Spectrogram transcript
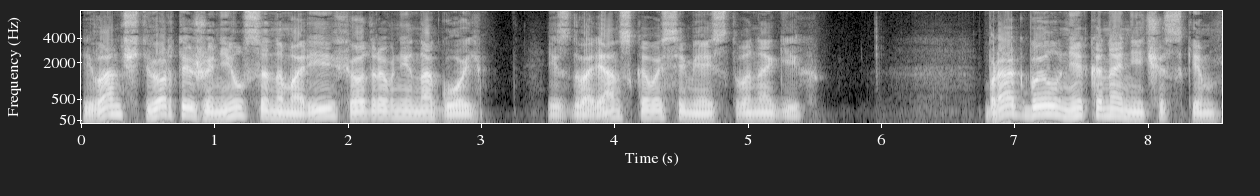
Иван IV женился на Марии Федоровне Ногой из дворянского семейства Ногих. Брак был не каноническим,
